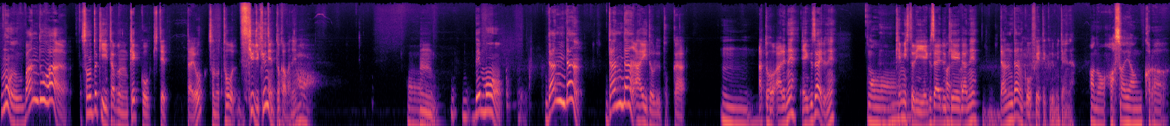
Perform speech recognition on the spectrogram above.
もうバンドは、その時多分結構来てたよ。その当、99年とかはね。あうう。ん。でも、だんだん、だんだんアイドルとか、うん。あと、あれね、 EXILE ね。あケミストリー、 EXILE 系がね、だんだんこう増えてくるみたいな。あの、アサヤンから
